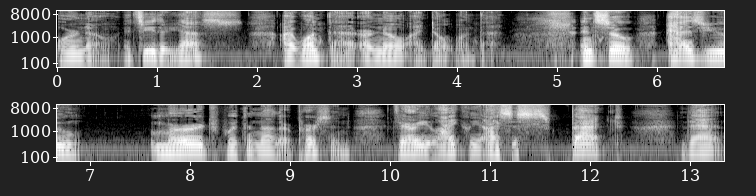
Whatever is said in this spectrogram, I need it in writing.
or no. It's either yes, I want that, or no, I don't want that. And so as you merge with another person, very likely, I suspect that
